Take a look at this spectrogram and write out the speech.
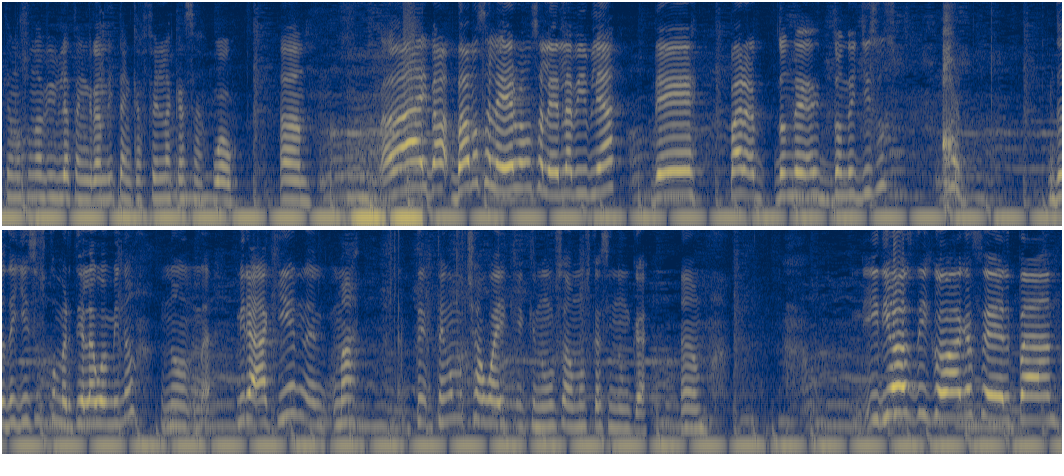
Tenemos una Biblia tan grande y tan café en la casa. Wow. Ay, va, vamos a leer, vamos a leer la Biblia de para donde donde Jesús donde Jesús convertía el agua en vino. No, mira, aquí en, tengo mucha agua que, que, no usamos casi nunca. Y Dios dijo, hágase el pan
